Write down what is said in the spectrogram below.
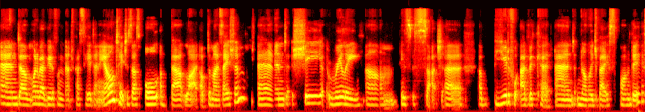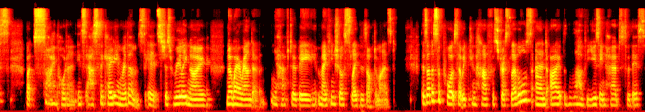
And um, one of our beautiful naturopaths here, Danielle, teaches us all about light optimization. And she really um, is such a, a, beautiful advocate and knowledge base on this, but so important. It's our circadian rhythms. It's just really no, no way around it. You have to be making sure sleep is optimized. There's other supports that we can have for stress levels, and I love using herbs for this.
